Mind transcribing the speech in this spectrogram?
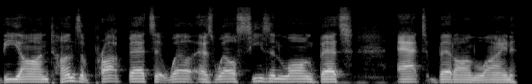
beyond. Tons of prop bets at well as well, season long bets at Bet Online,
